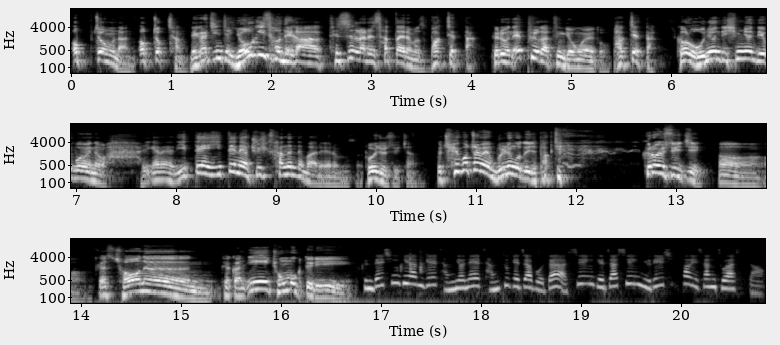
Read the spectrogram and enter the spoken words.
업적란, 업적창. 내가 진짜 여기서 내가 테슬라를 샀다 이러면서 박제 딱. 그리고 애플 같은 경우에도 박제 딱. 그걸 5년 뒤, 10년 뒤에 보면은 와, 이게 내가 이때, 이때 내가 주식 샀는데 말이야. 이러면서 보여줄 수 있잖아. 그 최고점에 물린 것도 이제 박제. 그럴 수 있지. 어, 어. 그래서 저는 약간 이 종목들이 근데 신기한 게 작년에 장투 계좌보다 수익 계좌 수익률이 10% 이상 좋았어.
